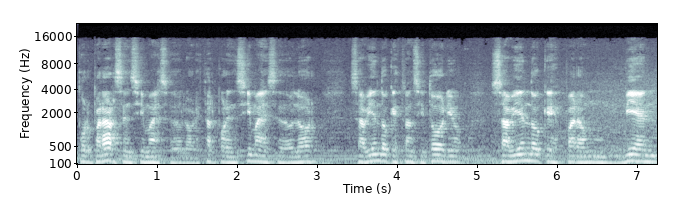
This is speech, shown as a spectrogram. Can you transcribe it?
por pararse encima de ese dolor, estar por encima de ese dolor, sabiendo que es transitorio, sabiendo que es para un bien,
